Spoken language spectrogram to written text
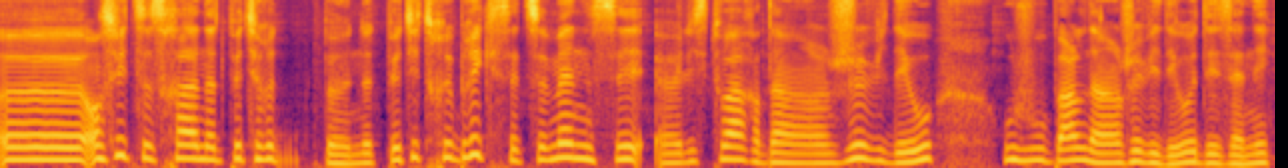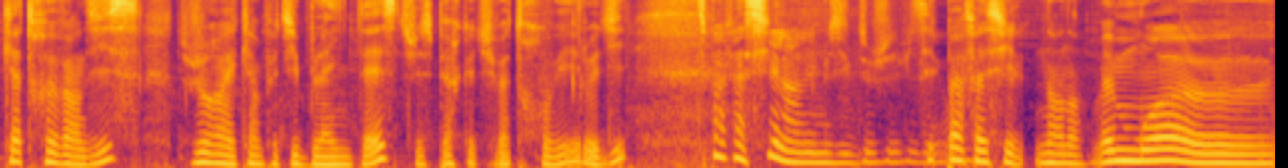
Euh, ensuite, ce sera notre, petit ru- euh, notre petite rubrique cette semaine, c'est euh, l'histoire d'un jeu vidéo où je vous parle d'un jeu vidéo des années 90, toujours avec un petit blind test. J'espère que tu vas trouver, Elodie. C'est pas facile, hein, les musiques de jeux vidéo. C'est pas facile. Non, non. Même moi, euh,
